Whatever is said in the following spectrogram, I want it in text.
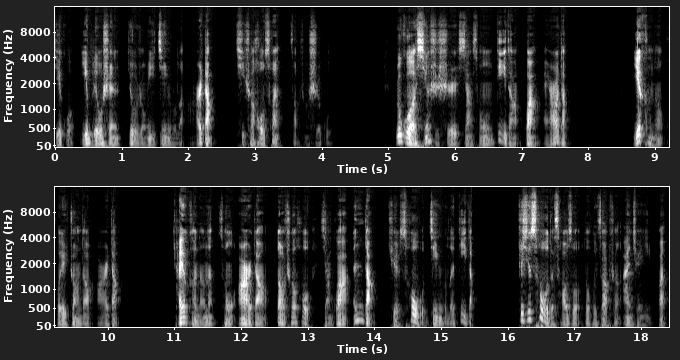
结果一不留神就容易进入了 R 档，汽车后窜造成事故。如果行驶时想从 D 档挂 L 档，也可能会撞到 R 档。还有可能呢，从 R 档倒车后想挂 N 档，却错误进入了 D 档。这些错误的操作都会造成安全隐患。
